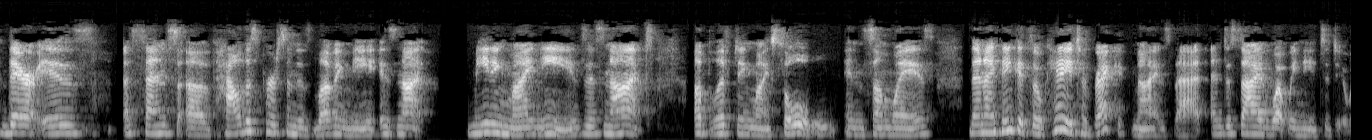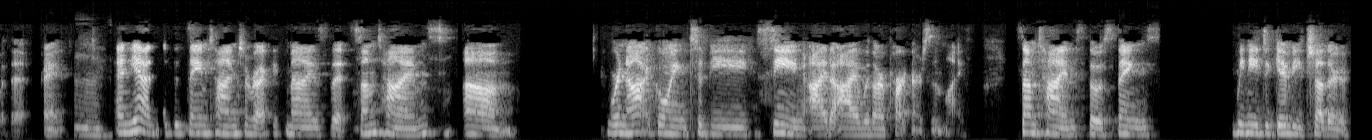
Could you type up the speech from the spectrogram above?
there is a sense of how this person is loving me is not meeting my needs, is not uplifting my soul in some ways, then I think it's okay to recognize that and decide what we need to do with it, right? Mm. And yet, at the same time, to recognize that sometimes um, we're not going to be seeing eye to eye with our partners in life. Sometimes those things we need to give each other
